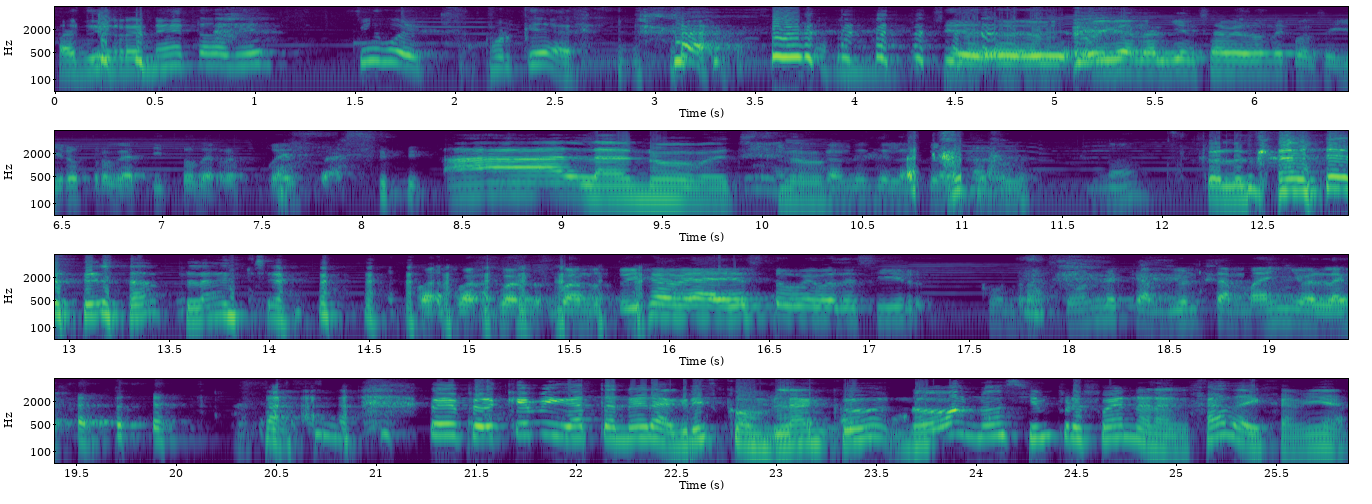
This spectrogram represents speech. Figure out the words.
Así, René, ¿todo bien? Sí, güey, ¿por qué? Eh, oigan, ¿alguien sabe dónde conseguir otro gatito de respuestas? ah, la no, macho, no. Los cables de la plancha, ¿no? Con los cables de la plancha. Cuando, tu hija vea esto, güey, va a decir, con razón le cambió el tamaño a la gata. Güey, ¿pero qué mi gata no era gris con blanco? No, no, siempre fue anaranjada, hija mía.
